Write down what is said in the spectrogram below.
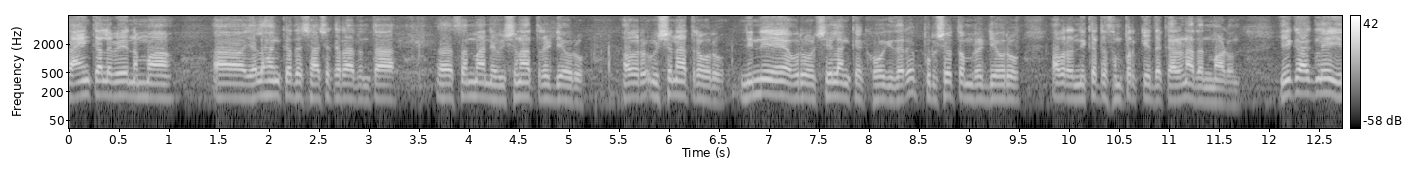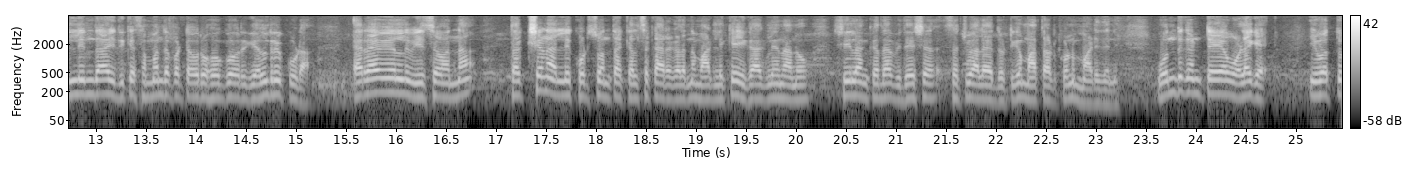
ಸಾಯಂಕಾಲವೇ ನಮ್ಮ ಯಲಹಂಕದ ಶಾಸಕರಾದಂಥ ಸನ್ಮಾನ್ಯ ವಿಶ್ವನಾಥ್ ರೆಡ್ಡಿ ಅವರು ವಿಶ್ವನಾಥ್ರವರು ನಿನ್ನೆ ಅವರು ಶ್ರೀಲಂಕಾಕ್ಕೆ ಹೋಗಿದ್ದಾರೆ. ಪುರುಷೋತ್ತಮ್ ರೆಡ್ಡಿ ಅವರು ಅವರ ನಿಕಟ ಸಂಪರ್ಕ ಇದ್ದ ಕಾರಣ ಅದನ್ನು ಮಾಡೋಣ. ಈಗಾಗಲೇ ಇಲ್ಲಿಂದ ಇದಕ್ಕೆ ಸಂಬಂಧಪಟ್ಟವರು ಹೋಗುವವರಿಗೆ ಎಲ್ಲರೂ ಕೂಡ ಅರೈವಲ್ ವೀಸಾವನ್ನು ತಕ್ಷಣ ಅಲ್ಲಿ ಕೊಡಿಸುವಂಥ ಕೆಲಸ ಕಾರ್ಯಗಳನ್ನು ಮಾಡಲಿಕ್ಕೆ ಈಗಾಗಲೇ ನಾನು ಶ್ರೀಲಂಕಾದ ವಿದೇಶ ಸಚಿವಾಲಯದೊಟ್ಟಿಗೆ ಮಾತಾಡಿಕೊಂಡು ಮಾಡಿದ್ದೀನಿ. ಒಂದು ಗಂಟೆಯ ಒಳಗೆ ಇವತ್ತು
